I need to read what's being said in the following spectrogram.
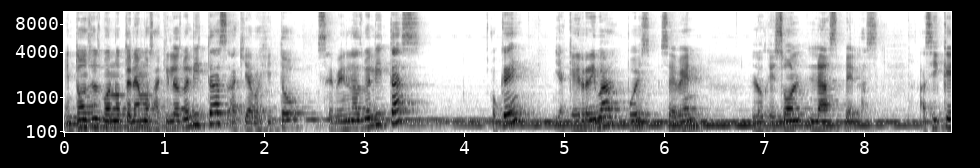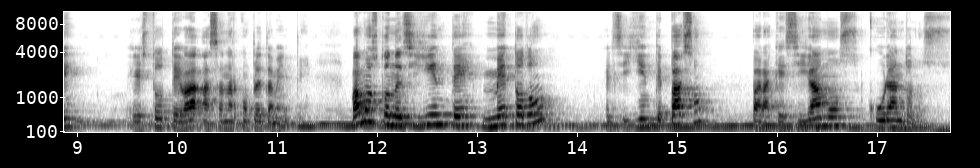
Entonces, bueno, tenemos aquí las velitas, aquí abajito se ven las velitas, ¿ok? Y aquí arriba pues se ven lo que son las velas. Así que esto te va a sanar completamente. Vamos con el siguiente método, el siguiente paso para que sigamos curándonos.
